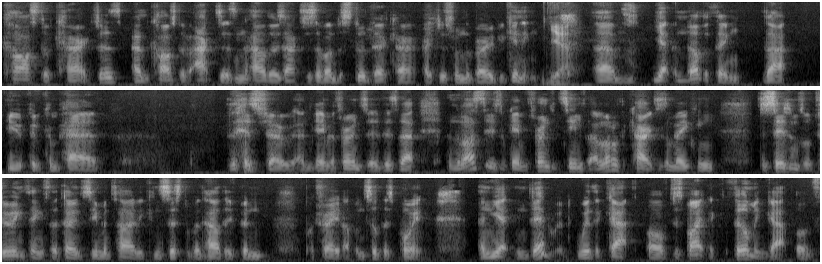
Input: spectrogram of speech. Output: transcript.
cast of characters and cast of actors and how those actors have understood their characters from the very beginning. Yeah. Um, yet another thing that you could compare this show and Game of Thrones is, is that in the last series of Game of Thrones, it seems that a lot of the characters are making decisions or doing things that don't seem entirely consistent with how they've been portrayed up until this point. And yet in Deadwood, with a gap of, despite a filming gap of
